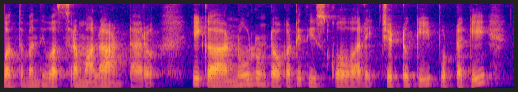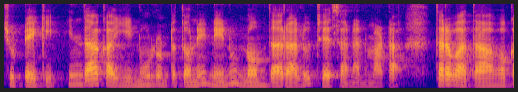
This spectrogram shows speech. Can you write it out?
కొంతమంది వస్త్రమాల అంటారు. ఇక నూలుంట ఒకటి తీసుకోవాలి. చెట్టుకి పుట్టకి చుట్టేకి. ఇందాక ఈ నూలుంటతోనే నేను నోముదారాలు చేశానన్నమాట. తర్వాత ఒక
